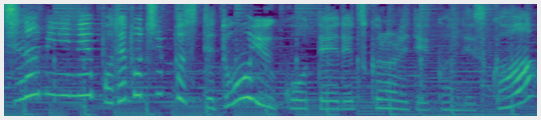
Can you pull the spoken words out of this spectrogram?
ちなみにねポテトチップスってどういう工程で作られていくんですか？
